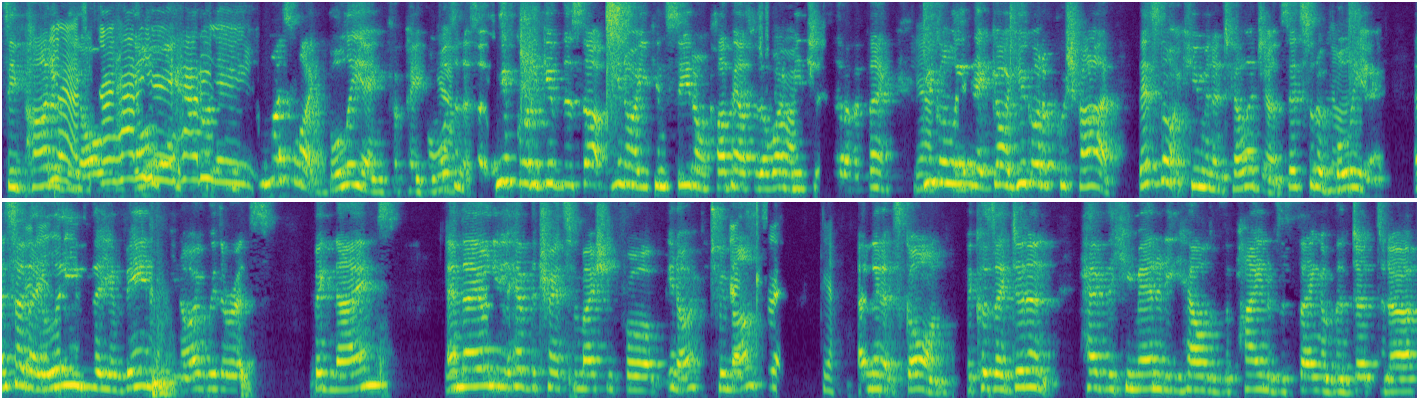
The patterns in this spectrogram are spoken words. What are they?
See, part yeah, of the old, so how do you how do you almost like bullying for people, yeah. wasn't it? So you've got to give this up. You know, you can see it on Clubhouse, but I won't mention of the thing. Yeah. You got to let that go. You got to push hard. That's not human intelligence. That's sort of no. bullying. And so they leave the event, you know, whether it's big names, yeah. and they only have the transformation for you know two That's months. It. Yeah, and then it's gone because they didn't have the humanity held of the pain of the thing of the da da da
